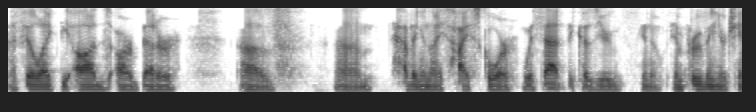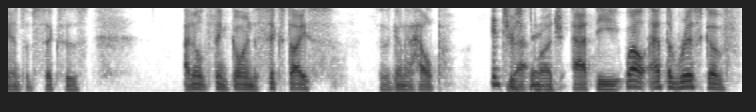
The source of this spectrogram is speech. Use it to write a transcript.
I feel like the odds are better of um, having a nice high score with that because you you know improving your chance of sixes. I don't think going to six dice is going to help Interesting. that much at the well at the risk of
